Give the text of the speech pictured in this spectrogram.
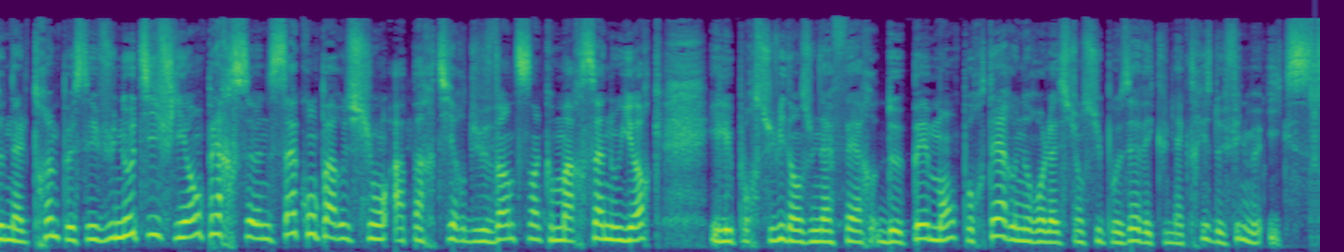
Donald Trump s'est vu notifier en personne sa comparution à partir du 25 mars à New York. Il est poursuivi dans une affaire de paiement pour taire une relation supposée avec une actrice de film X.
